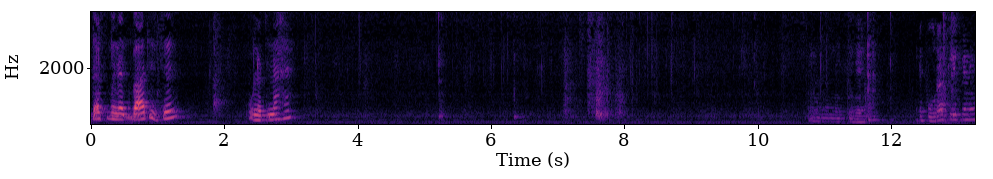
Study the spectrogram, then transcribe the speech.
दस मिनट बाद इसे उलटना है। पूरा क्लिप नहीं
